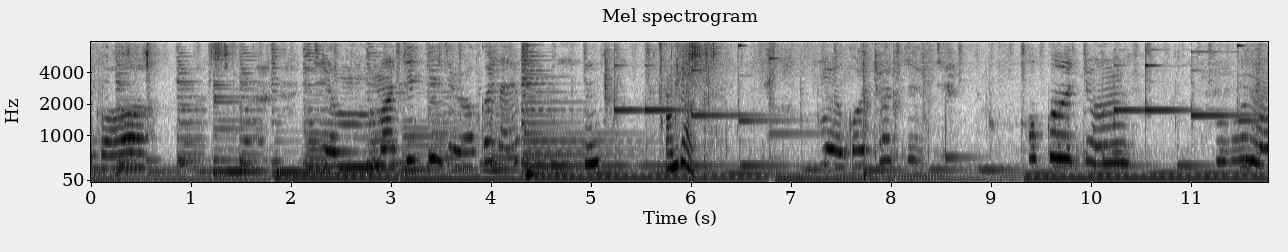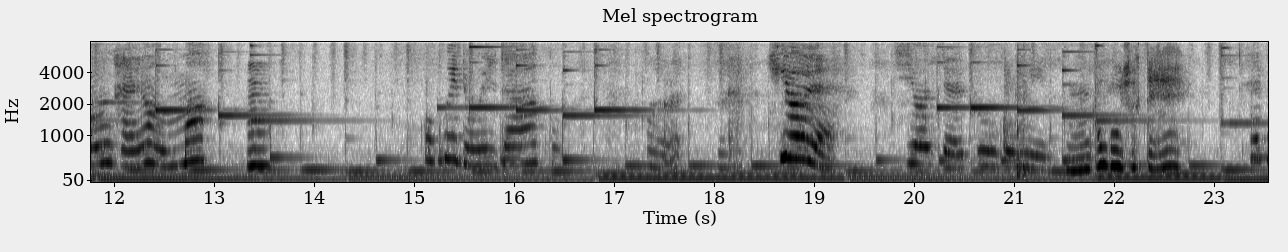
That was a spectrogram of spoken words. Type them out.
이거 지금 엄마 치즈 들어가네 안돼. 안돼 뭐 이거 쳐주지 코코 좀 코코는 돼요 엄마. 응. 코코 놀자 하고 쉬어래 쉬어래 코코니 음, 콩콩이 쉴 때. 헤비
